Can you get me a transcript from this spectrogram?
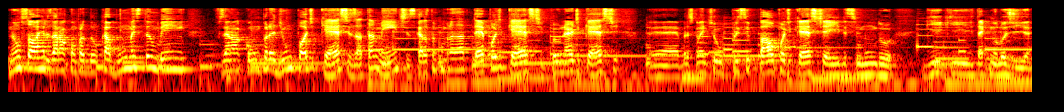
não só realizaram a compra do Kabum, mas também fizeram a compra de um podcast, exatamente. Os caras estão comprando até podcast. Foi o Nerdcast é basicamente o principal podcast aí desse mundo geek e tecnologia.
